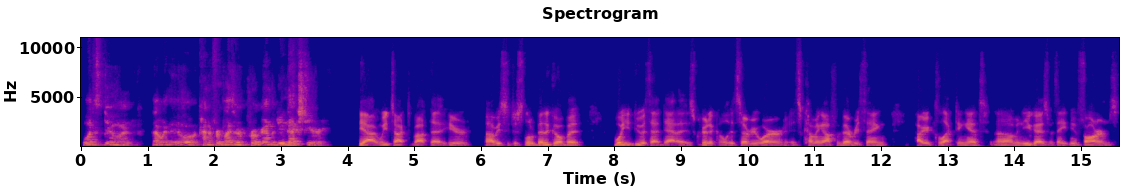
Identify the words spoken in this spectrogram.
what it's doing. That way they know what kind of fertilizer program to do next year. Yeah, we talked about that here, obviously, just a little bit ago. But what you do with that data is critical. It's everywhere. It's coming off of everything. How you're collecting it, um, and you guys with eight new farms,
